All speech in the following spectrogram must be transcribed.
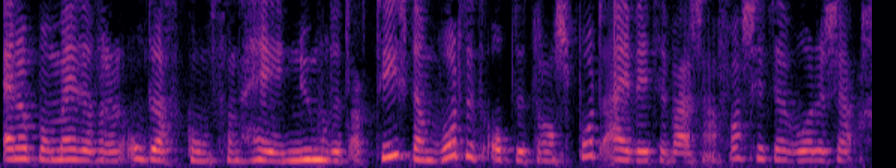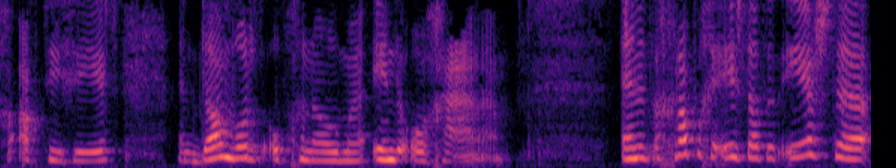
En op het moment dat er een opdracht komt van hé, hey, nu moet het actief, dan wordt het op de transporteiwitten waar ze aan vastzitten, worden ze geactiveerd. En dan wordt het opgenomen in de organen. En het grappige is dat het eerste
